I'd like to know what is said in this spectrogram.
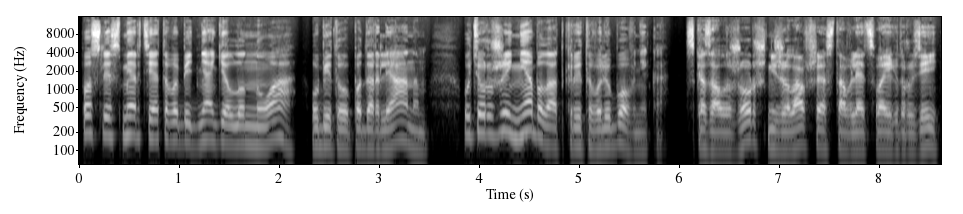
После смерти этого бедняги Ланнуа, убитого под Орлеаном, у Тюржи не было открытого любовника, сказал Жорж, не желавший оставлять своих друзей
